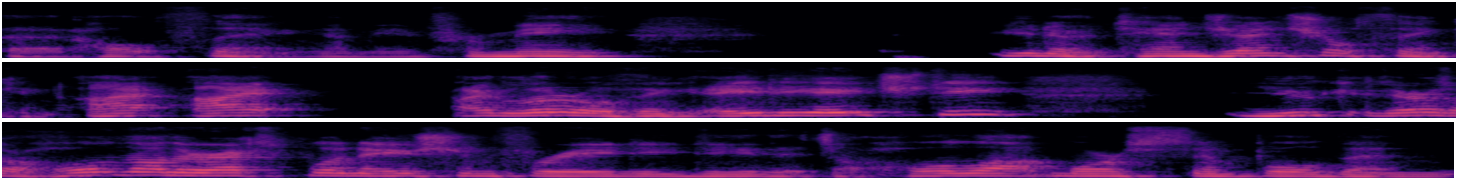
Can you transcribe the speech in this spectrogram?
that whole thing. I mean, for me, you know, tangential thinking. I I I literally think ADHD. You there's a whole nother explanation for ADD that's a whole lot more simple than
